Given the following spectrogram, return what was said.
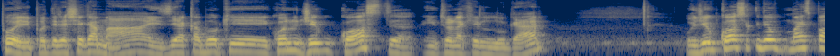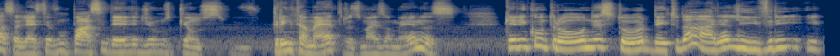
pô, ele poderia chegar mais, e acabou que quando o Diego Costa entrou naquele lugar, o Diego Costa que deu mais passe. Aliás, teve um passe dele de uns, que, uns 30 metros, mais ou menos, que ele encontrou o Nestor dentro da área livre e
